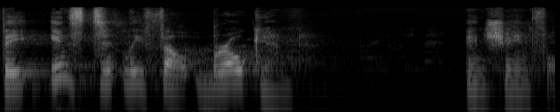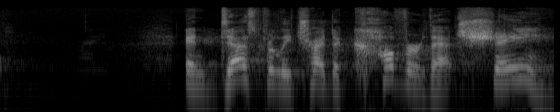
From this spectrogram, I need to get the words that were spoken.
they instantly felt broken and shameful and desperately tried to cover that shame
